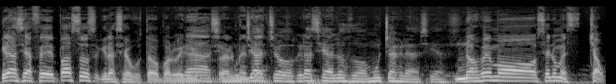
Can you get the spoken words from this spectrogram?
Gracias, Fede Pasos. Gracias, Gustavo, por venir. Gracias, realmente. muchachos. Gracias a los dos. Muchas gracias. Nos vemos en un mes. Chau.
